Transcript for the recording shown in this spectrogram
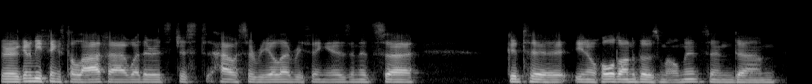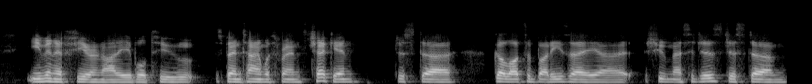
there are going to be things to laugh at, whether it's just how surreal everything is, and it's uh, good to you know hold on to those moments. And um, even if you're not able to spend time with friends, check in. Just uh, got lots of buddies. I uh, shoot messages. Just um,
